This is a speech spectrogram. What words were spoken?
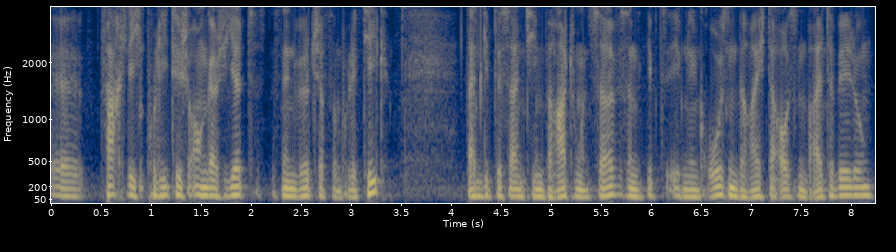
äh, fachlich, politisch engagiert, das nennen Wirtschaft und Politik. Dann gibt es ein Team Beratung und Service und gibt es eben den großen Bereich der Außen- und Weiterbildung.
